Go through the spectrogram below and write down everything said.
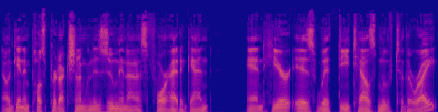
Now, again, in post production, I'm going to zoom in on his forehead again. And here is with details moved to the right.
